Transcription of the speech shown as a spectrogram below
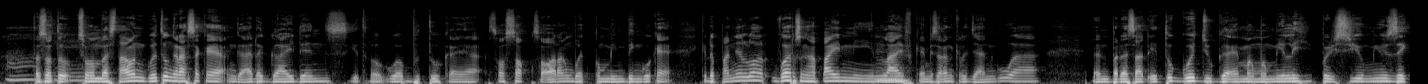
Oh, Terus waktu oke. 19 tahun gue tuh ngerasa kayak nggak ada guidance gitu. Gue butuh kayak sosok seorang buat pembimbing gue kayak ke depannya lu gue harus ngapain nih in life kayak misalkan kerjaan gue. Dan pada saat itu gue juga emang memilih pursue music.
